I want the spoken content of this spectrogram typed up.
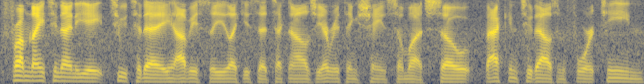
from 1998 to today, obviously, like you said, technology, everything's changed so much. So back in 2014,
